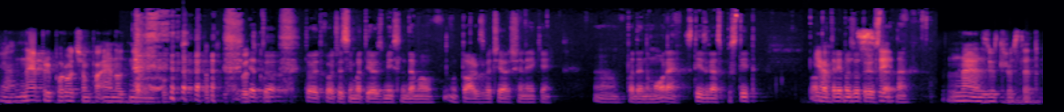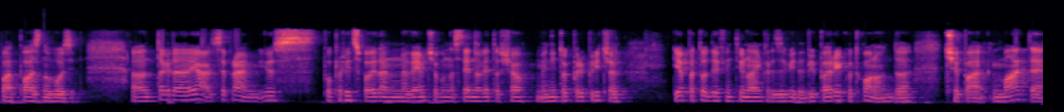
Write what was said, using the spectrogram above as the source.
Ja, ne priporočam pa eno dnevno. ja, to, to je tako, če si Matej zmisli, da ima v torek zvečer še nekaj, um, pa da ne more stizga spustiti. Pa, ja, pa treba zjutraj vstati. Ne, ne zjutraj vstati, pa pozno voziti. Um, tako da, ja, se pravim, jaz po prvič povedan, ne vem, če bom naslednjo leto šel, me ni to pripričal. Je pa to definitivno enkrat za videti. Bi pa rekel tako, no, da če pa imate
